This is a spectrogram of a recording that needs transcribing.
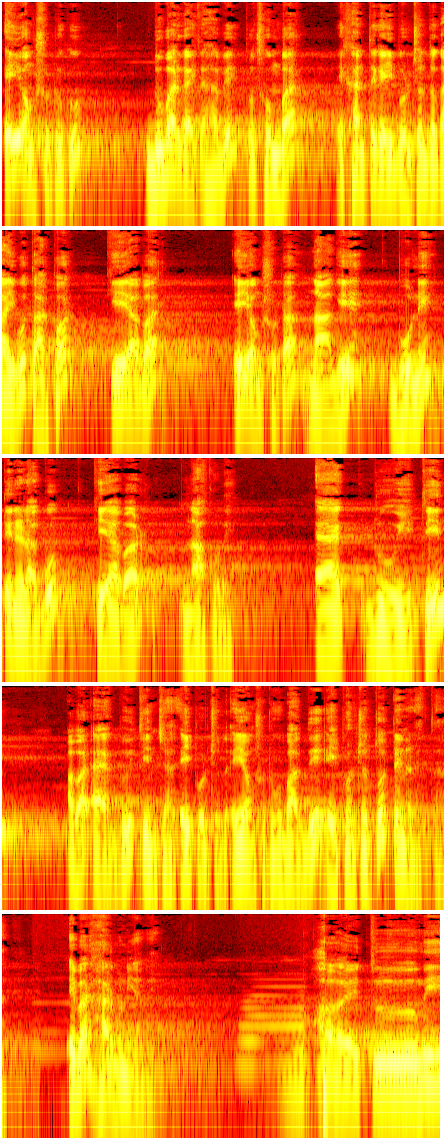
এই অংশটুকু দুবার গাইতে হবে প্রথমবার। এখান থেকে এই পর্যন্ত গাইব, তারপর কে আবার এই অংশটা না গিয়ে বনে টেনে রাখব, কে আবার না করে। এক, দুই, তিন, আবার এক, দুই, তিন, চার। এই পর্যন্ত, এই অংশটুকু বাদ দিয়ে এই পর্যন্ত টেনে রাখতে হবে। এবার হারমোনিয়ামে। হয় তুমি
